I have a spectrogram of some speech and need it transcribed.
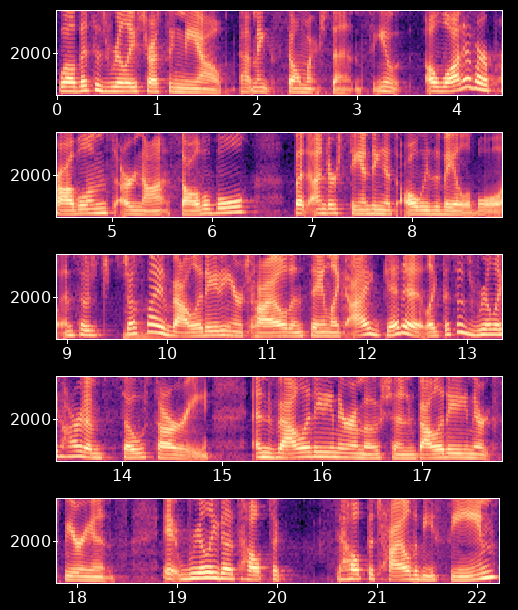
Well, this is really stressing me out. That makes so much sense. You know, a lot of our problems are not solvable, but understanding is always available. And so just by validating your child and saying like I get it, like this is really hard. I'm so sorry. And validating their emotion, validating their experience, it really does help to to help the child to be seen.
